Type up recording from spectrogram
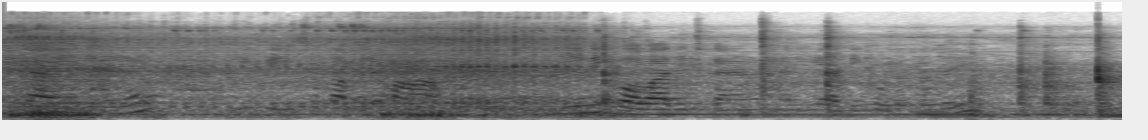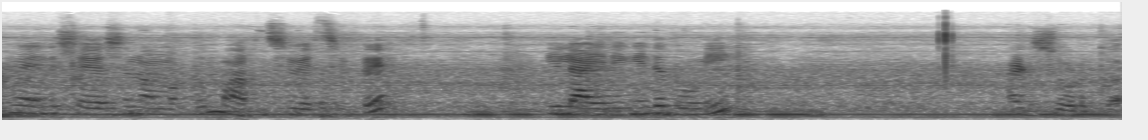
ഈ ലൈനിങ്ങും ഈ പീസ് തമ്മിൽ മാ നീങ്ങി പോവാതിരിക്കാനാണ് ഈ അടി കൊടുത്തത്. അതിന് ശേഷം നമുക്ക് മറിച്ച് വെച്ചിട്ട് ഈ ലൈനിങ്ങിന്റെ തുണി അടിച്ചു കൊടുക്കുക.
